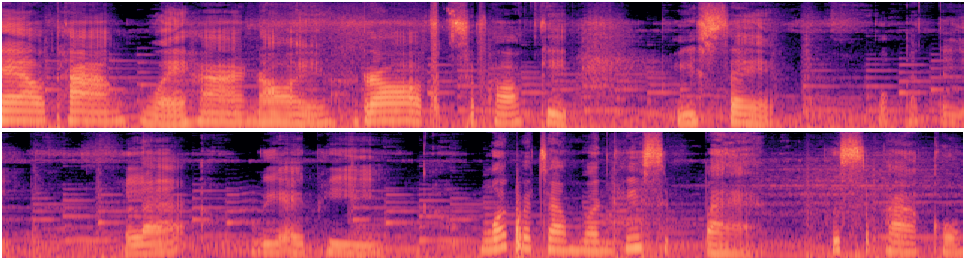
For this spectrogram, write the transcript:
แนวทางหวยฮานอย รอบเฉพาะกิจ พิเศษ ปกติ และ VIP งวดประจำวันที่ 18 พฤษภาคม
